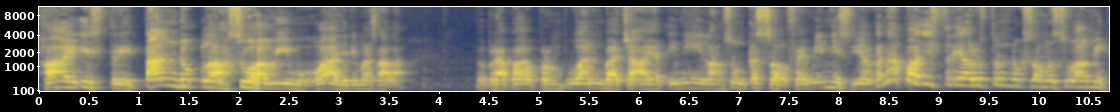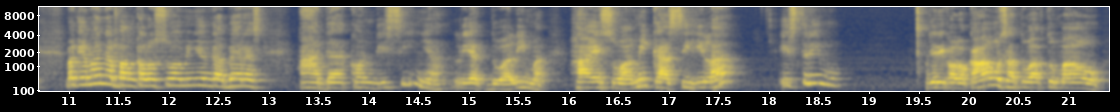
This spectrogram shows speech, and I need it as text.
hai istri, tanduklah suamimu. Wah, jadi masalah. Beberapa perempuan baca ayat ini langsung kesel, feminis ya. Kenapa istri harus tunduk sama suami? Bagaimana bang kalau suaminya nggak beres? Ada kondisinya. Lihat 25. Hai suami, kasihilah istrimu. Jadi kalau kamu satu waktu mau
